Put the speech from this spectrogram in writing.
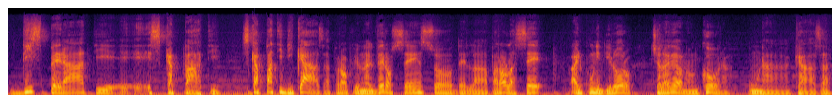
disperati e, e scappati scappati di casa proprio nel vero senso della parola, se alcuni di loro ce l'avevano ancora una casa.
